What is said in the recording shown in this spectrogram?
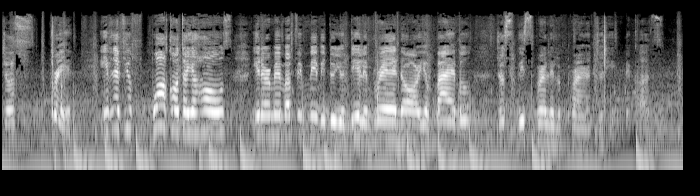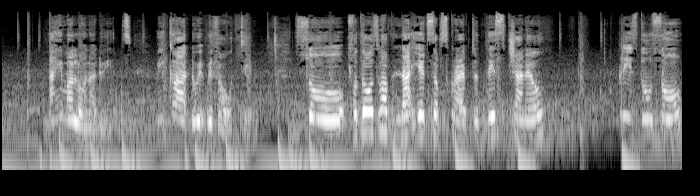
Just pray. Even if you walk out of your house, you know, remember if you maybe do your daily bread or your Bible, just whisper a little prayer to Him because and him alone I do it. We can't do it without him. So for those who have not yet subscribed to this channel, please do so.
